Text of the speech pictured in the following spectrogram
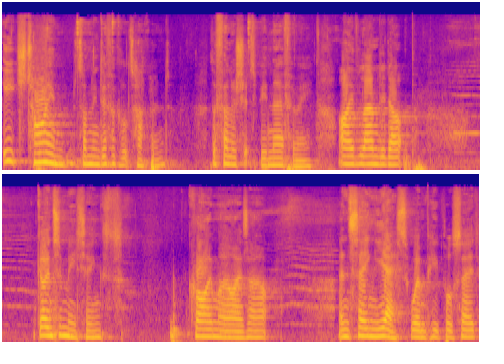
each time something difficult's happened, the fellowship's been there for me. I've landed up going to meetings, crying my eyes out, and saying yes when people said,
